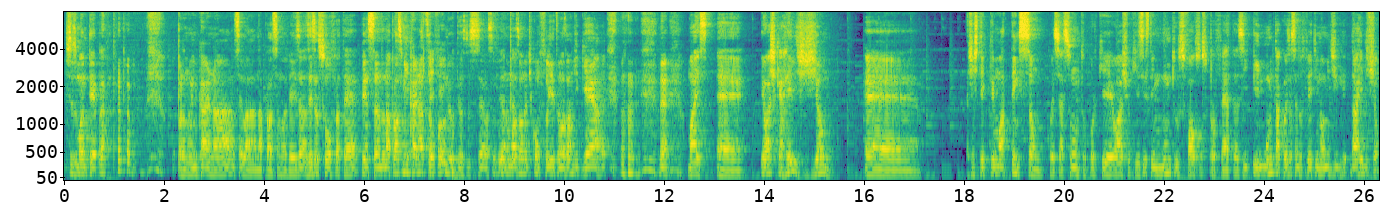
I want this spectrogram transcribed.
preciso manter para para não encarnar, sei lá, na próxima vez. Às vezes eu sofro até pensando na próxima encarnação. Falo, oh, meu Deus do céu, você vier numa zona de conflito, numa zona de guerra. né? Mas é, eu acho que a religião é, a gente tem que ter uma atenção com esse assunto, porque eu acho que existem muitos falsos profetas e, e muita coisa sendo feita em nome de, da religião.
